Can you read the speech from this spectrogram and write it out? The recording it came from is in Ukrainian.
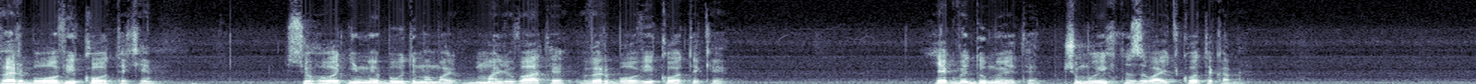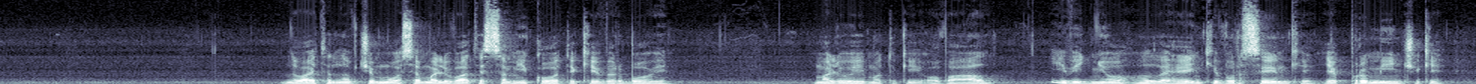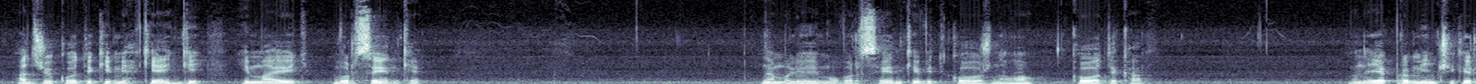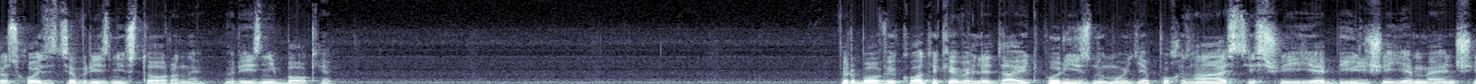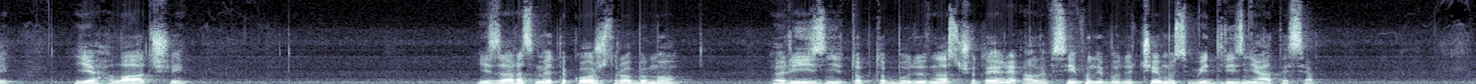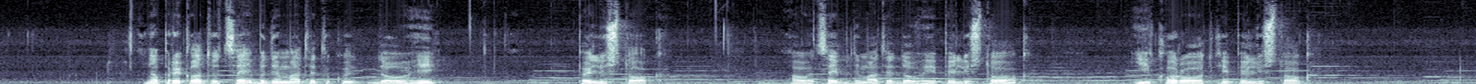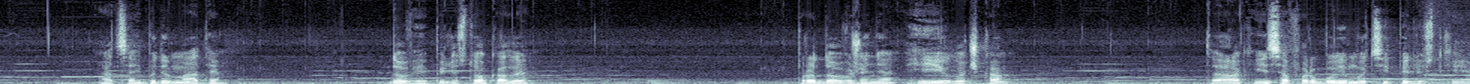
Вербові котики. Сьогодні ми будемо малювати вербові котики. Як ви думаєте, чому їх називають котиками? Давайте навчимося малювати самі котики вербові. Малюємо такий овал і від нього легенькі ворсинки, як промінчики, адже котики м'якенькі і мають ворсинки. Намалюємо ворсинки від кожного котика. Вони, як промінчики, розходяться в різні сторони, в різні боки. Вербові котики виглядають по-різному. Є пухнастіші, є більші, є менші, є гладші. І зараз ми також зробимо різні. Тобто будуть у нас чотири, але всі вони будуть чимось відрізнятися. Наприклад, оцей буде мати такий довгий пелюсток. А оцей буде мати довгий пелюсток і короткий пелюсток. А цей буде мати довгий пелюсток, але продовження гілочка. Так, і зафарбуємо ці пелюстки.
